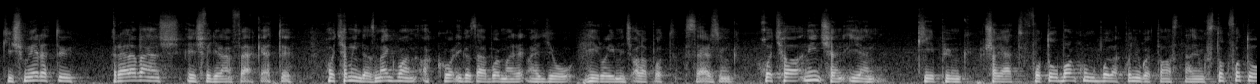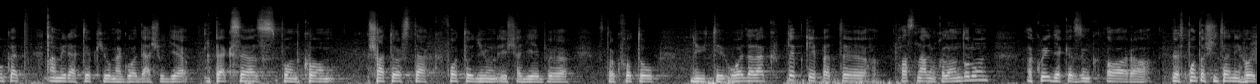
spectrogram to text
kisméretű, releváns és figyelemfelkeltő. Hogyha mindez megvan, akkor igazából már egy jó Hero Image alapot szerzünk. Hogyha nincsen ilyen képünk saját fotóbankunkból, akkor nyugodtan használjunk stockfotókat, amire tök jó megoldás ugye pexels.com, Shutterstock, Photodune és egyéb stockfotó gyűjtő oldalak. Több képet használunk a landolón, akkor igyekezünk arra összpontosítani, hogy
